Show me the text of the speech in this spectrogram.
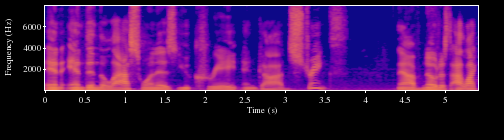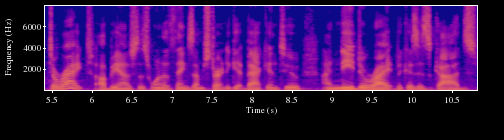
And, and then the last one is you create in God's strength. Now, I've noticed I like to write. I'll be honest, it's one of the things I'm starting to get back into. I need to write because it's God's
